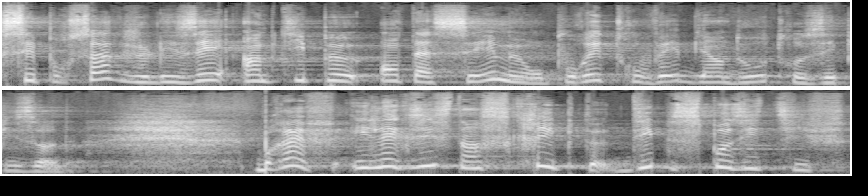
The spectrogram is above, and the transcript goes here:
C'est pour ça que je les ai un petit peu entassés, mais on pourrait trouver bien d'autres épisodes. Bref, il existe un script dispositif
